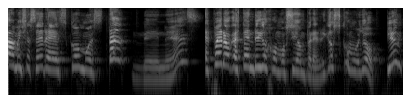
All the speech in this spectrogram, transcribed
Hola mis seres, ¿cómo están, nenes? Espero que estén ricos como siempre, ricos como yo, bien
